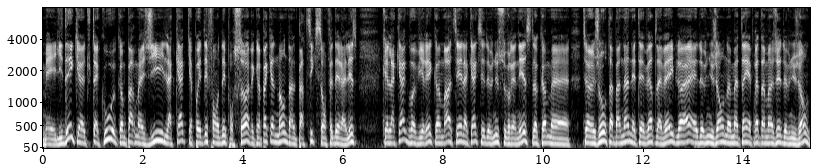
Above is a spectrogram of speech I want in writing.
Mais l'idée que tout à coup, comme par magie, la CAQ qui a pas été fondée pour ça, avec un paquet de monde dans le parti qui sont fédéralistes, que la CAQ va virer comme ah tiens la CAQ c'est devenu souverainiste là comme euh, un jour ta banane était verte la veille, puis là elle est devenue jaune un matin, elle est prête à manger, elle est devenue jaune.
